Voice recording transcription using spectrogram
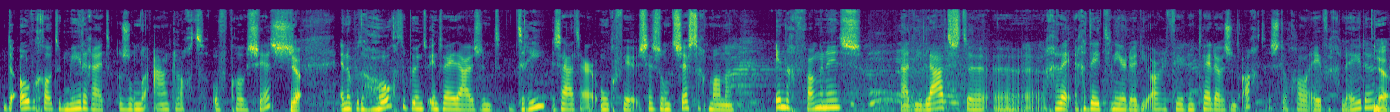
De overgrote meerderheid zonder aanklacht of proces. Ja. En op het hoogtepunt in 2003 zaten er ongeveer 660 mannen in de gevangenis. Nou, die laatste eh, gede- gedetineerde die arriveerde in 2008, is toch al even geleden. Ja.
